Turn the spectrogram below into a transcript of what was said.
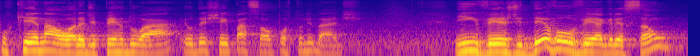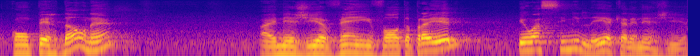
porque na hora de perdoar eu deixei passar a oportunidade. E em vez de devolver a agressão com o perdão, né? A energia vem e volta para ele, eu assimilei aquela energia.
